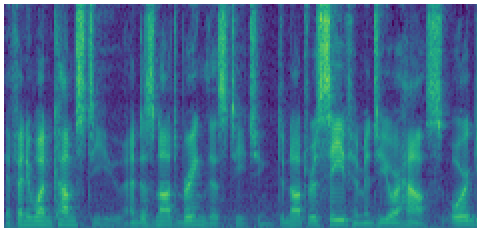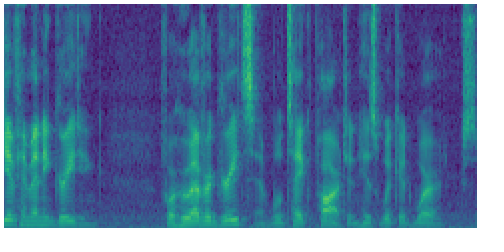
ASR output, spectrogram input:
If anyone comes to you and does not bring this teaching, do not receive him into your house or give him any greeting, for whoever greets him will take part in his wicked works.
